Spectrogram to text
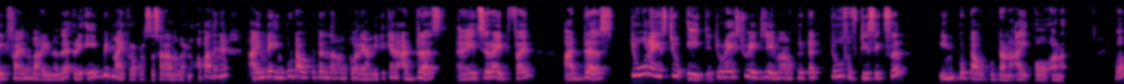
എയ്റ്റ് ഫൈവ് എന്ന് പറയുന്നത് ഒരു എയ്റ്റ് ബിറ്റ് മൈക്രോ പ്രൊസസ്സറാന്ന് പറഞ്ഞു. അപ്പൊ അതിന് അതിന്റെ ഇൻപുട്ട് ഔട്ട്പുട്ട് എന്താണെന്ന് നമുക്ക് പറയാം? It can address eight zero eight five address two raise to eight two raise to eight ചെയ്യുമ്പോൾ നമുക്ക് കിട്ടുക two fifty six input output ആണ് ഐ ഒ ആണ്. അപ്പോൾ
